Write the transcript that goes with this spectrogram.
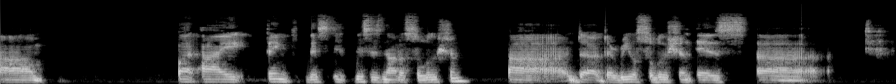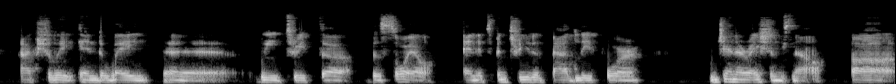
Um, but I think this this is not a solution. Uh, the the real solution is uh, actually in the way uh, we treat the the soil, and it's been treated badly for generations now. Uh,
